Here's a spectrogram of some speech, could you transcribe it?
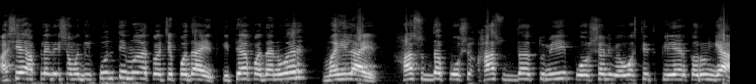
असे आपल्या देशामधील कोणते महत्त्वाचे पद आहेत? की त्या पदांवर महिला आहेत. हा सुद्धा पोष हा सुद्धा तुम्ही पोर्शन व्यवस्थित क्लिअर करून घ्या.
